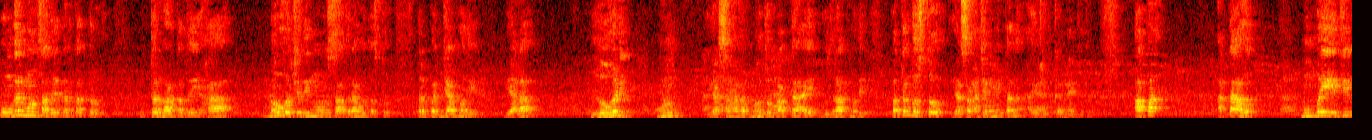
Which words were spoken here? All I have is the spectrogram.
पोंगल म्हणून साजरे करतात तर उत्तर भारतातही हा नऊ वर्ष दिन म्हणून साजरा होत असतो. तर पंजाबमध्ये याला लोहडी म्हणून या सणाला महत्त्व प्राप्त आहे. गुजरातमध्ये पतंगोत्सव या सणाच्या निमित्तानं आयोजित करण्यात येतो. आपण आता आहोत मुंबई येथील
